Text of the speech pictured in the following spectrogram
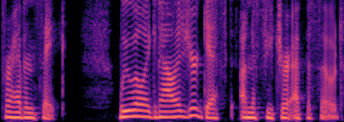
For Heaven's Sake. We will acknowledge your gift on a future episode.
